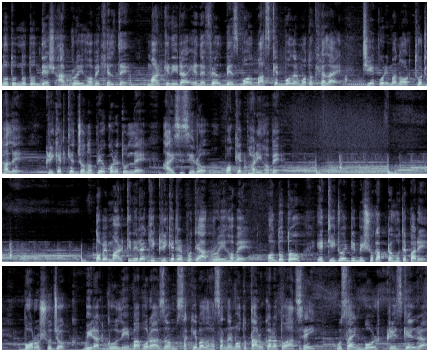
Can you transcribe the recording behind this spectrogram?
নতুন নতুন দেশ আগ্রহী হবে খেলতে। মার্কিনীরা এনএফএল, বেসবল, বাস্কেটবলের মতো খেলায় যে পরিমাণ অর্থ ঢালে ক্রিকেটকে জনপ্রিয় করে তুললে আইসিসিরও পকেট ভারী হবে। তবে মার্কিনীরা কি ক্রিকেটের প্রতি আগ্রহী হবে? অন্তত এ টি টোয়েন্টি বিশ্বকাপটা হতে পারে বড় সুযোগ। বিরাট কোহলি, বাবর আজম, সাকিব আল হাসানের মতো তারকারা তো আছেই। উসাইন বোল্ট, ক্রিস গেলরা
